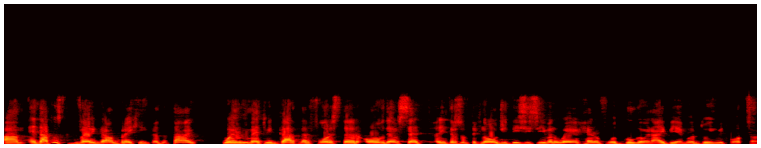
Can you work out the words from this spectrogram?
Um, and that was very groundbreaking at the time. When we met with Gartner, Forrester, all of them said, in terms of technology, this is even way ahead of what Google and IBM were doing with Watson.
